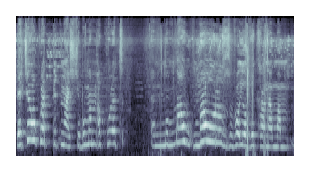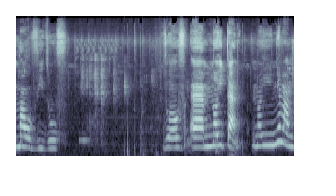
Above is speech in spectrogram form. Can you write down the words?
Dlaczego akurat 15? Bo mam akurat no, mało, mało rozwojowy kanał, mam mało widzów. Widzów, no i ten. No i nie mam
